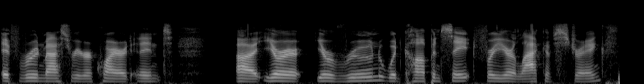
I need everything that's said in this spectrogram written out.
if Rune Mastery required int, uh, your your rune would compensate for your lack of strength,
